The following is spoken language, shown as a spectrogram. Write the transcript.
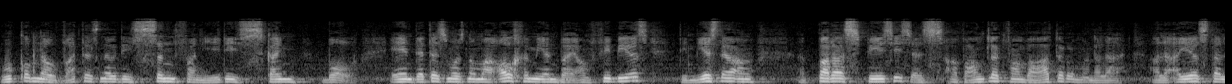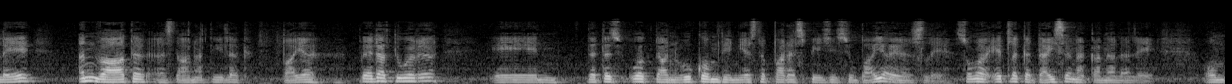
hoekom nou wat is nou die sin van hierdie skuimbol? En dit is mos nou maar algemeen by amfibieë, die meeste padda spesies is afhanklik van water om in hulle hulle eiers te lê. In water is daar natuurlik baie predatore en dit is ook dan hoekom die meeste padda spesies so baie eiers lê. Sommige etlike duisende kan hulle lê om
